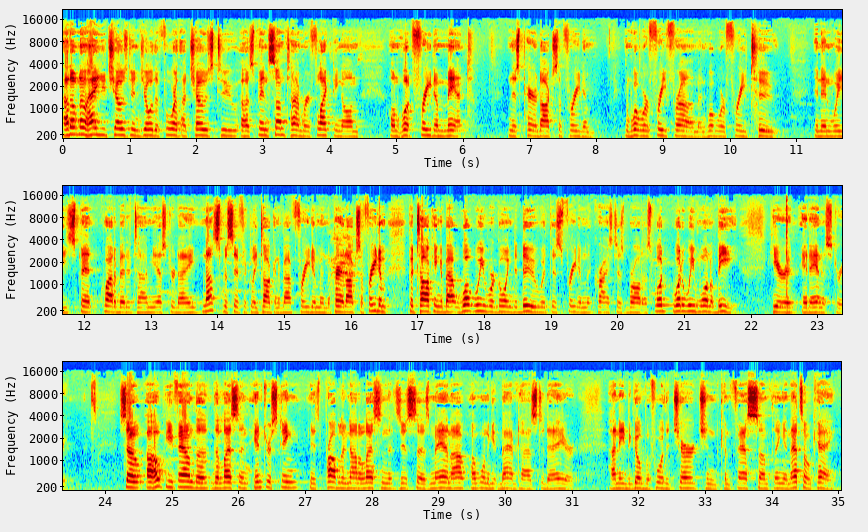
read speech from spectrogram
I don't know how you chose to enjoy the fourth. I chose to uh, spend some time reflecting on, on what freedom meant and this paradox of freedom and what we're free from and what we're free to. And then we spent quite a bit of time yesterday, not specifically talking about freedom and the paradox of freedom, but talking about what we were going to do with this freedom that Christ has brought us. What, what do we want to be here at, at Anna Street? So I hope you found the, the lesson interesting. It's probably not a lesson that just says, man, I, I want to get baptized today, or I need to go before the church and confess something, and that's okay.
